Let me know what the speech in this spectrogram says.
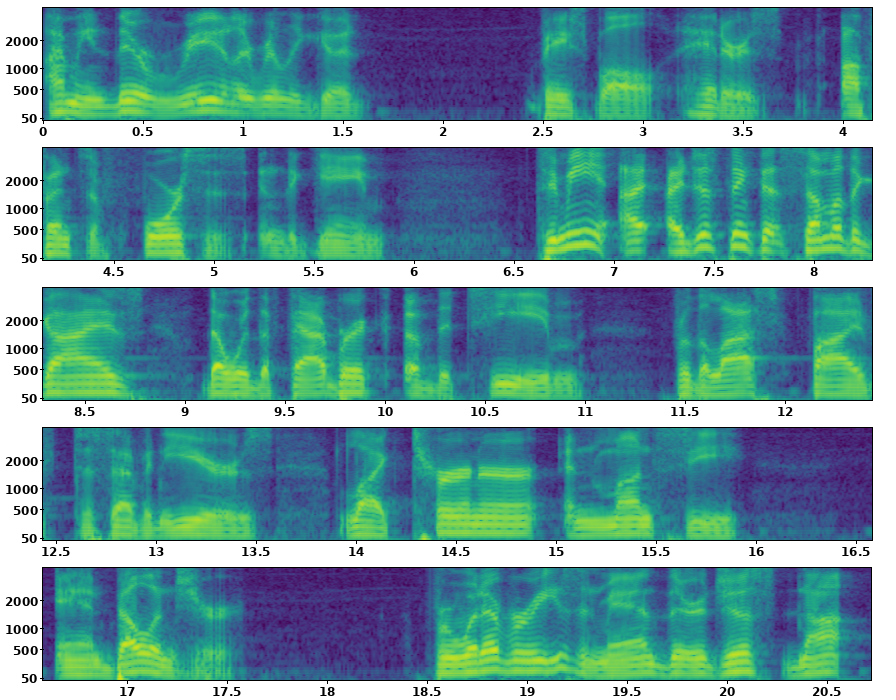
I mean, they're really, really good baseball hitters, offensive forces in the game. To me, I, I just think that some of the guys that were the fabric of the team for the last five to seven years, like Turner and Muncy and Bellinger, for whatever reason, man, they're just not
